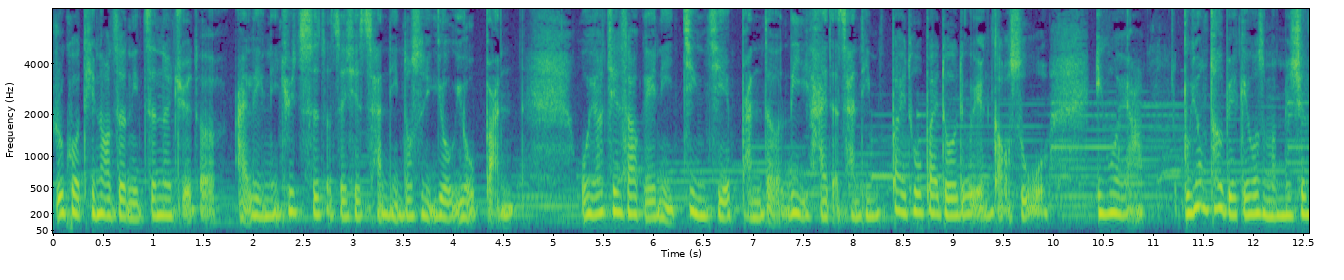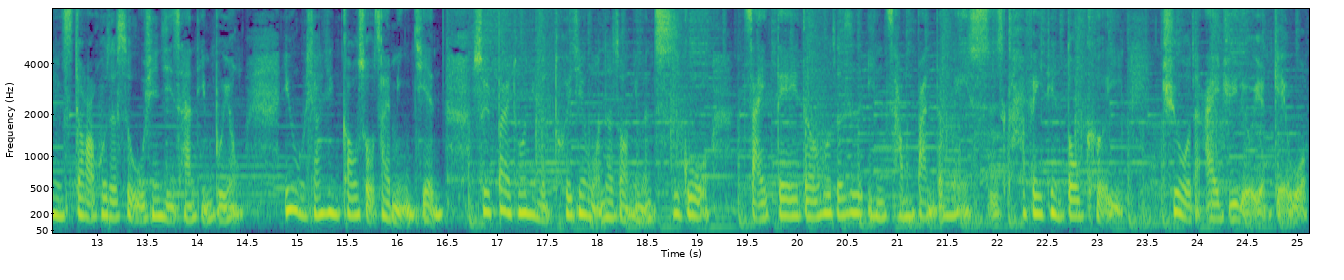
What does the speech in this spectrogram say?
如果听到这，你真的觉得艾琳，你去吃的这些餐厅都是悠悠班，我要介绍给你进阶班的厉害的餐厅，拜托拜托留言告诉我，因为啊。不用特别给我什么 Michelin Star 或者是五星级餐厅，不用，因为我相信高手在民间，所以拜托你们推荐我那种你们吃过在地的或者是隐藏版的美食咖啡店都可以，去我的 IG 留言给我，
